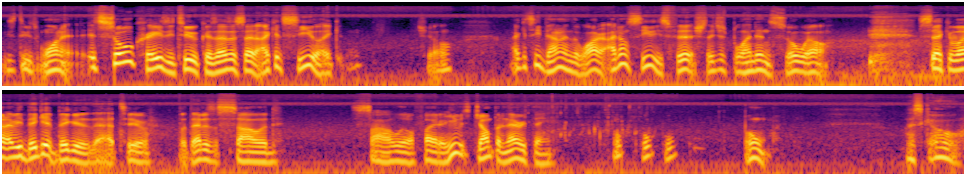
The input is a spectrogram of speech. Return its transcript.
These dudes want it. It's so crazy too, because as I said, I could see like, chill. I could see down in the water. I don't see these fish. They just blend in so well. Second one, I mean, they get bigger than that too, but that is a solid Solid little fighter. He was jumping and everything. Oh, oh, oh. Boom. Let's go.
